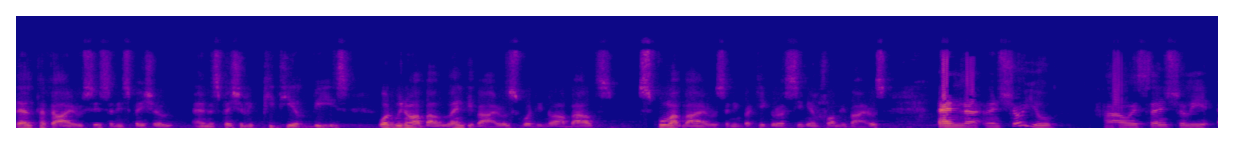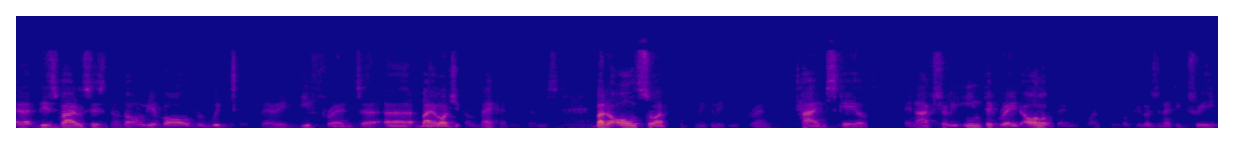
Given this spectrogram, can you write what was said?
delta viruses and especially, and especially PTLVs, what we know about lentivirus, what we know about spuma virus, and in particular simian formivirus, and, uh, and show you how essentially uh, these viruses not only evolve with very different uh, uh, biological mechanisms, but also at completely different time scales, and actually integrate all of them in one single phylogenetic tree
